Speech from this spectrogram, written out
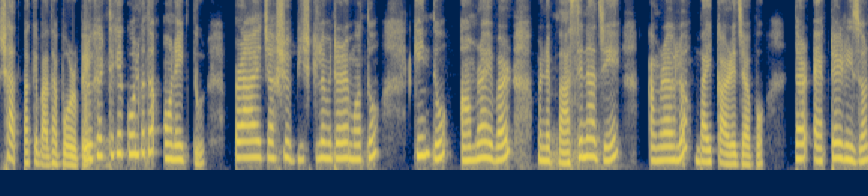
সাত পাকে বাধা পড়বে। ওইখান থেকে কলকাতা অনেক দূর, প্রায় চারশো বিশ কিলোমিটারের মতো। কিন্তু আমরা এবার মানে বাসে না যেয়ে আমরা হলো বাই কারে যাব। তার একটাই রিজন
